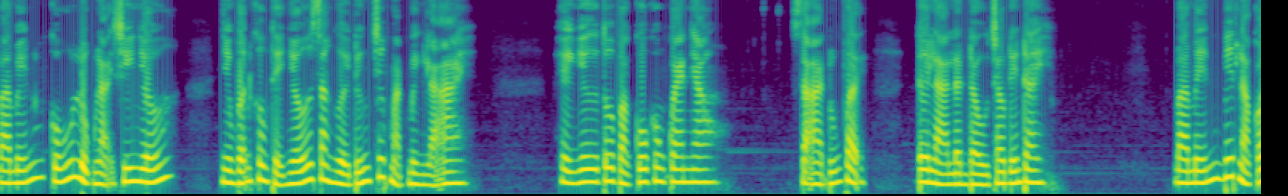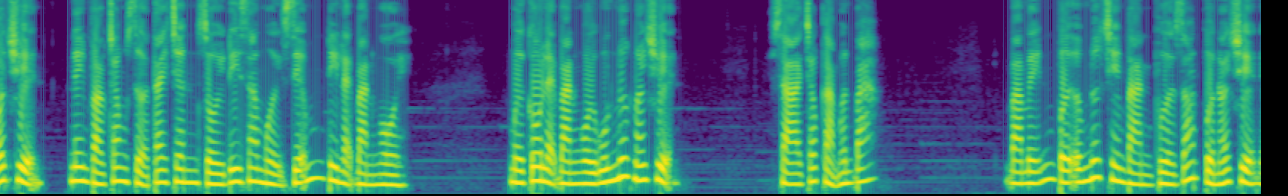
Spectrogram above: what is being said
Bà Mến cố lục lại trí nhớ, nhưng vẫn không thể nhớ ra người đứng trước mặt mình là ai. Hình như tôi và cô không quen nhau. Dạ đúng vậy, đây là lần đầu cháu đến đây. Bà Mến biết là có chuyện nên vào trong rửa tay chân rồi đi ra mời Diễm đi lại bàn ngồi. Mời cô lại bàn ngồi uống nước nói chuyện. Dạ cháu cảm ơn bác. Bà Mến với ấm nước trên bàn vừa rót vừa nói chuyện.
